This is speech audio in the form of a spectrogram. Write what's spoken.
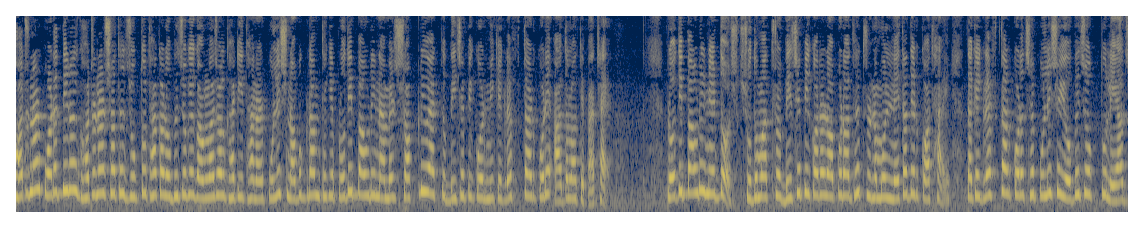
ঘটনার পরের দিন ওই ঘটনার সাথে যুক্ত থাকার অভিযোগে গঙ্গাজল ঘাটি থানার পুলিশ নবগ্রাম থেকে প্রদীপ বাউরি নামের সক্রিয় এক বিজেপি কর্মীকে গ্রেফতার করে আদালতে পাঠায়। প্রদীপ বাউরি নির্দোষ, শুধুমাত্র বিজেপি করার অপরাধে তৃণমূল নেতাদের কথায় তাকে গ্রেফতার করেছে পুলিশ এই অভিযোগ তুলে আজ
